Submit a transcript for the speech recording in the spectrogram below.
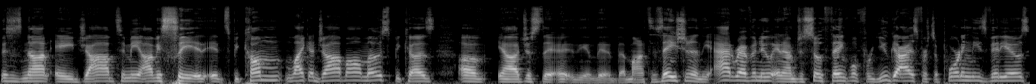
This is not a job to me. Obviously, it's become like a job almost because of uh, just the, the, the monetization and the ad revenue. And I'm just so thankful for you guys for supporting these videos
